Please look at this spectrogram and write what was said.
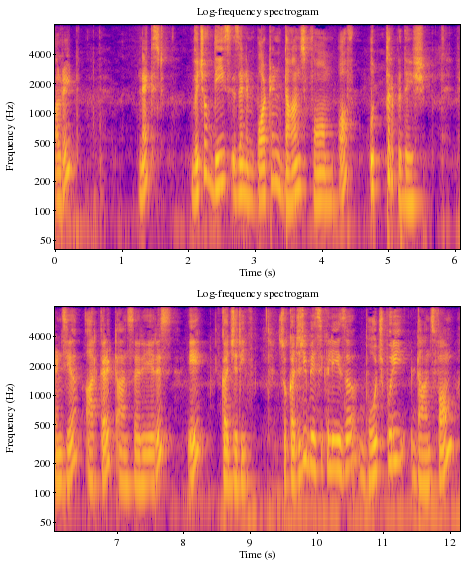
Alright. Next, which of these is an important dance form of Uttar Pradesh? Friends here, our correct answer here is A. Kajri. So Kajri basically is a Bhojpuri dance form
